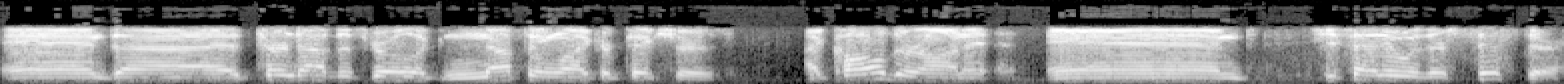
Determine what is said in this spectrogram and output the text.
and uh, it turned out this girl looked nothing like her pictures. I called her on it, and she said it was her sister.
